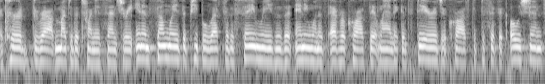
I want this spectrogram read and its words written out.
occurred throughout much of the 20th century, and in some ways the people left for the same reasons that anyone has ever crossed the Atlantic in steerage, across the Pacific Ocean,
